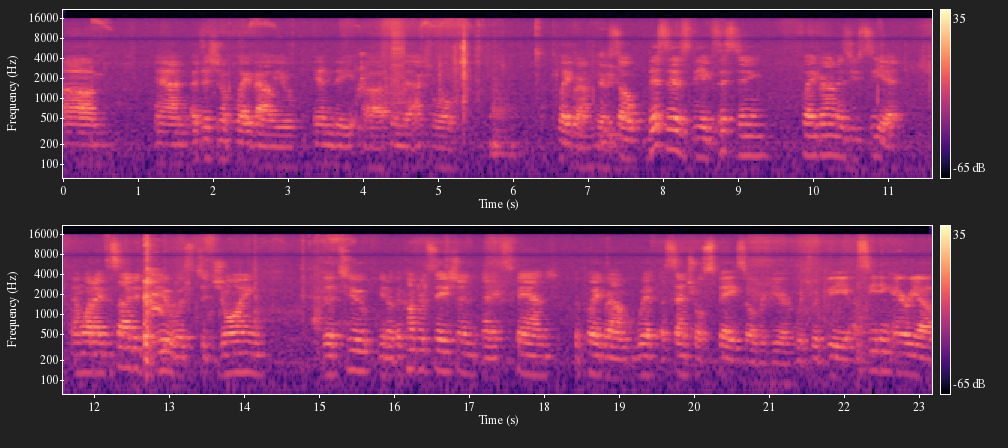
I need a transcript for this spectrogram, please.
um, and additional play value in the uh, in the actual playground here. So this is the existing playground as you see it. And what I decided to do was to join the two, you know, the comfort station and expand the playground with central space over here, which would be a seating area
